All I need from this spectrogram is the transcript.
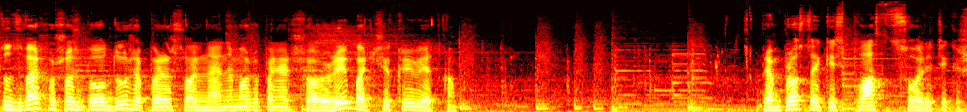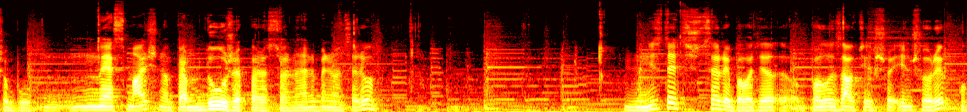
Тут зверху щось було дуже пересольне, я не можу зрозуміти, що риба чи креветка. Прям просто якийсь пласт солі тільки що був. Не смачно, прям дуже пересольно. Я не розумію, це риба. Мені здається, що це риба. От я е, полизав тільки що іншу рибку.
